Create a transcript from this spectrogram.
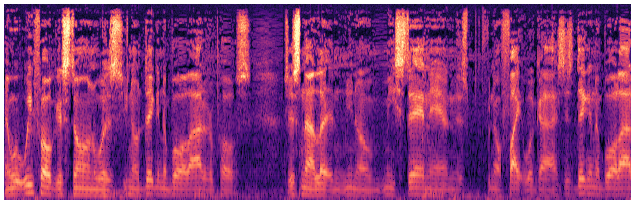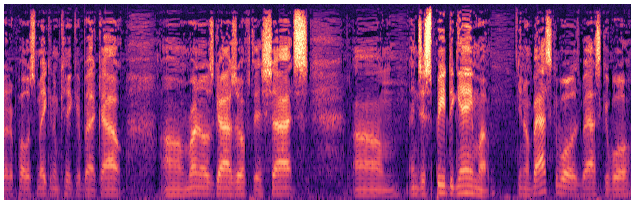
and what we focused on was, you know, digging the ball out of the post, just not letting you know me stand there and just you know fight with guys, just digging the ball out of the post, making them kick it back out, um, run those guys off their shots, um, and just speed the game up. You know, basketball is basketball.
